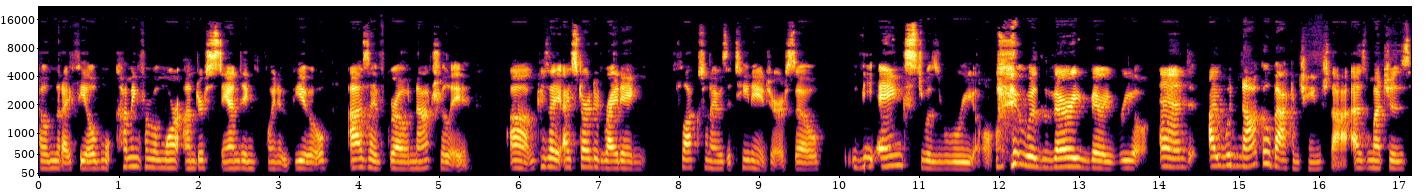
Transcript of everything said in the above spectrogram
tone that i feel coming from a more understanding point of view as i've grown naturally because um, I, I started writing flux when I was a teenager. So the angst was real. It was very, very real. And I would not go back and change that as much as,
